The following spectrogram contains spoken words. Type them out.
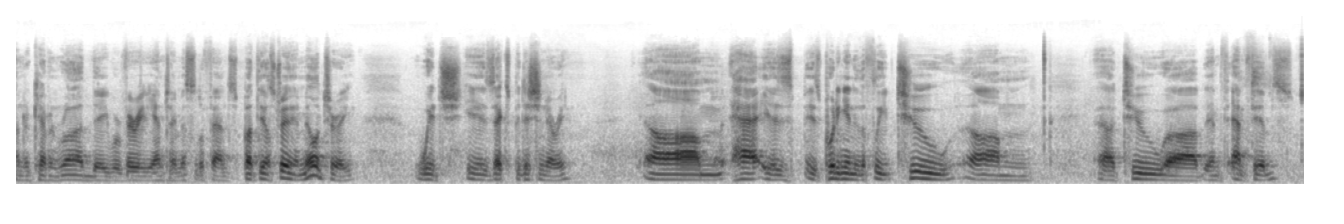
under Kevin Rudd, they were very anti-missile defense. But the Australian military, which is expeditionary, um, ha- is is putting into the fleet two um, uh, two uh, amph- amphibs.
